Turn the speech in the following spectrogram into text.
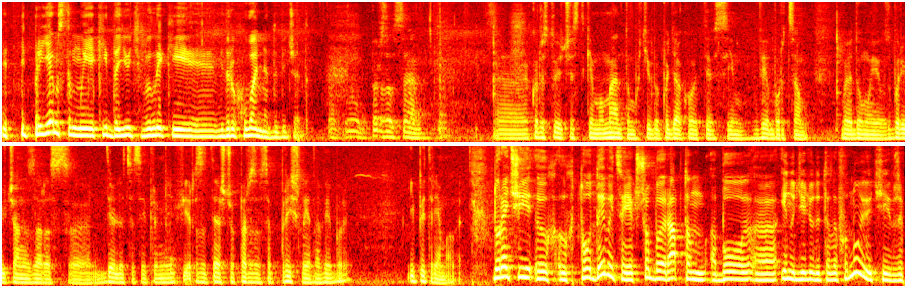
підприємствами, які дають великі відрахування до бюджету. Так, ну, перш за все, е, користуючись таким моментом, хотів би подякувати всім виборцям, бо я думаю, зборівчани зараз е, дивляться цей прямий ефір за те, що перш за все прийшли на вибори і підтримали. До речі, е, хто дивиться, якщо б раптом, бо е, іноді люди телефонують і вже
